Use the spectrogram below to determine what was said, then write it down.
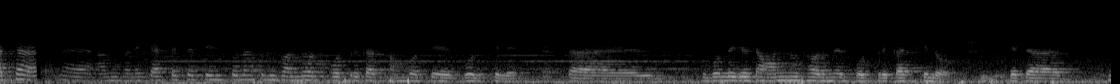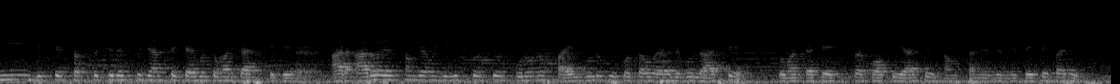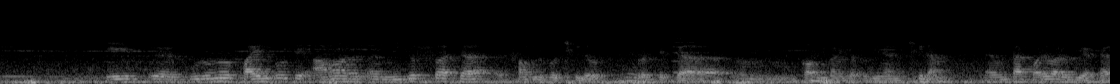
আচ্ছা আমি মানে ক্যাসেটটা চেঞ্জ করলাম তুমি গন্ধর্ব পত্রিকার সম্পর্কে বলছিলে। তা তুমি বললে যে এটা অন্য ধরনের পত্রিকা ছিল। সেটা কি বিশেষত্ব ছিল একটু জানতে চাইব তোমার কাছ থেকে। হ্যাঁ। আর আরও এর সঙ্গে আমি জিজ্ঞেস করছি ওর পুরনো ফাইলগুলো কি কোথাও অ্যাভেলেবল আছে? তোমার কাছে এক্সট্রা কপি আছে সংস্থানের জন্য পেতে পারি? এর আহ, পুরনো ফাইল বলতে আমার নিজস্ব একটা সংগ্রহ ছিল প্রত্যেকটা কপি মানে যতদিন আমি ছিলাম এবং তারপরেও আরও দু একটা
